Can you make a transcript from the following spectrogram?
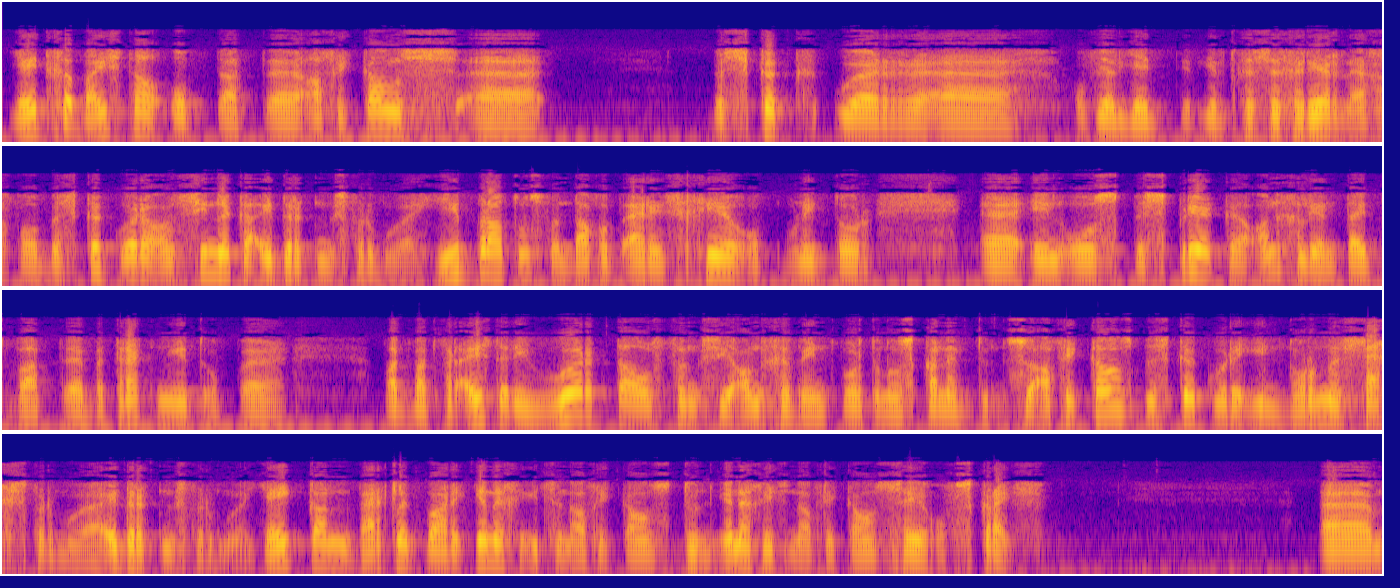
jy het gewys daarop dat uh, Afrikaans uh beskik oor uh of jy jy het gesuggereer in 'n geval beskik oor 'n aansienlike uitdrukkingsvermoë. Hier praat ons vandag op RSG op monitor uh en ons bespreek 'n aangeleentheid wat uh, betrekking het op 'n uh, wat wat vereis dat die hoortaalfunksie aangewend word en ons kan dit doen. So Afrikaans beskik oor 'n enorme segsvermoë, uitdrukkingsvermoë. Jy kan werklik waar enigiets in Afrikaans doen, enigiets in Afrikaans sê of skryf. Ehm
